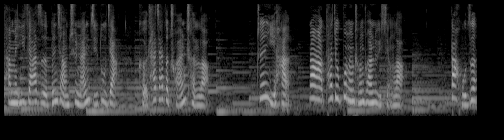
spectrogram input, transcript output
他们一家子本想去南极度假。可他家的船沉了，真遗憾。那他就不能乘船旅行了。大胡子，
